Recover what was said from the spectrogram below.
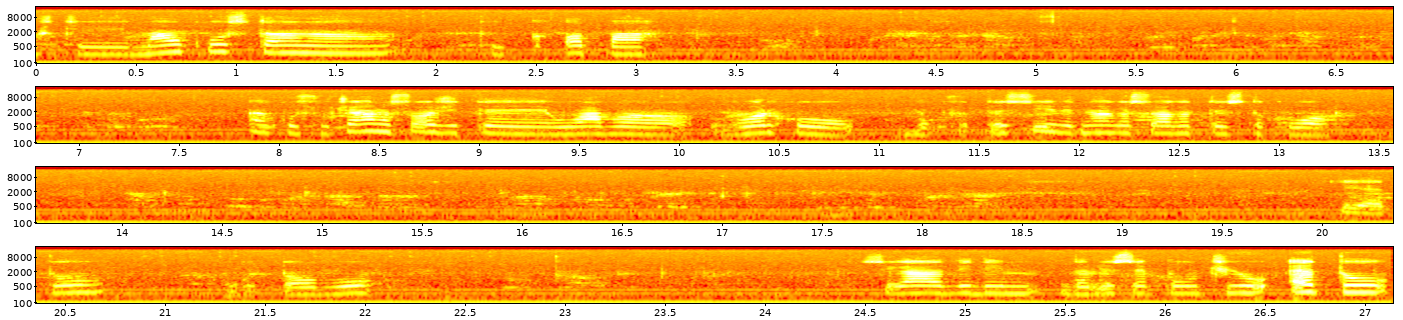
Още малко остана тук. Опа! Ако случайно сложите лава върху буквата си, веднага слагате стъкло. И ето, готово. Сега да видим дали се е получило. Ето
